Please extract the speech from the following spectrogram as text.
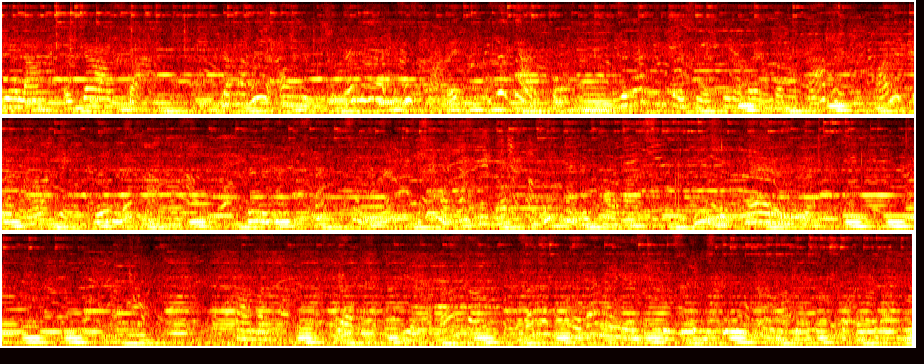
wiela gazda. Proponuje on biżuterię ze starych zegarków. Zegarki, które się nie nadają do naprawy, ale które mają piękny mechanizm. Tak cudny, że można z niego wyprodukować biżuterię. Pan jest stylistyką, do epoki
